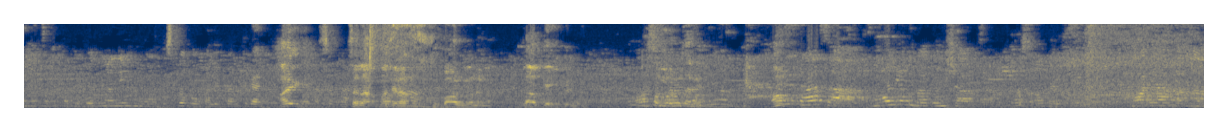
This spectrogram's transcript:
sa pagugod man ninyo, gusto ko palitan ka. Ay, salamat sila kung subaw nga nga. Love kay ibig mo. Asa mo rin tani? Ah? sa mo yung bagong shop sa crossover kids. Mo yung mga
